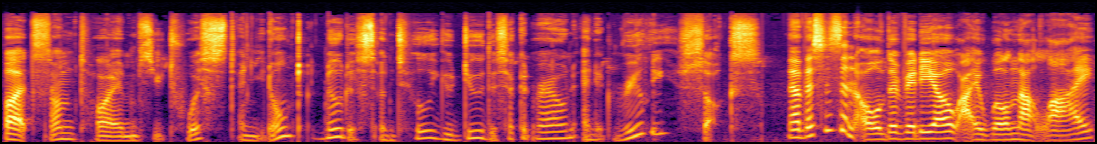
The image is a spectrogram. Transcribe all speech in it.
But sometimes you twist and you don't notice until you do the second round, and it really sucks. Now, this is an older video, I will not lie.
